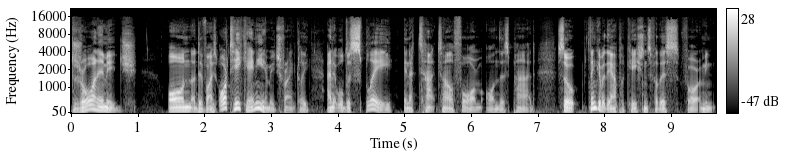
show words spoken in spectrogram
draw an image on a device or take any image, frankly, and it will display in a tactile form on this pad. So think about the applications for this. For I mean,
